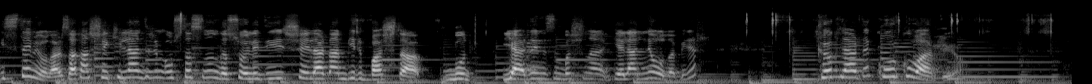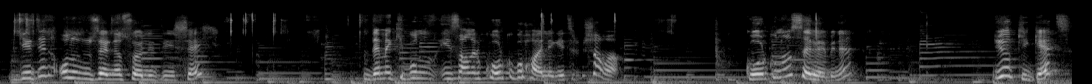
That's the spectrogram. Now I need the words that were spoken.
istemiyorlar. Zaten şekillendirme ustasının da söylediği şeylerden biri başta bu yerdenizin başına gelen ne olabilir? Köklerde korku var diyor. Ged'in onun üzerine söylediği şey Demek ki bunun insanları korku bu hale getirmiş ama korkunun sebebini diyor ki Get,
